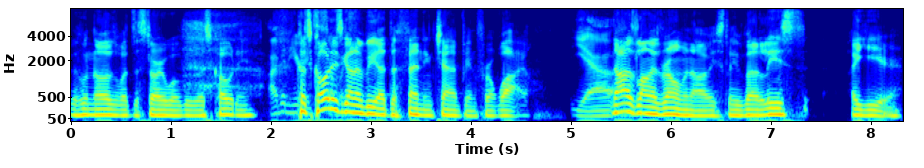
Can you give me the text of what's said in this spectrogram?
Who knows what the story will be with Cody? I've been Because Cody's much- gonna be a defending champion for a while. yeah. Not as long as Roman, obviously, but at least a year.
